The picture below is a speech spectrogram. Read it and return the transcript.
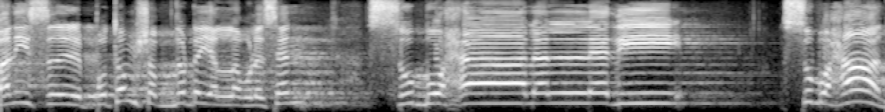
বানী ইসরাইলের প্রথম শব্দটাই আল্লাহ বলেছেন সুবহান সুবহান।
